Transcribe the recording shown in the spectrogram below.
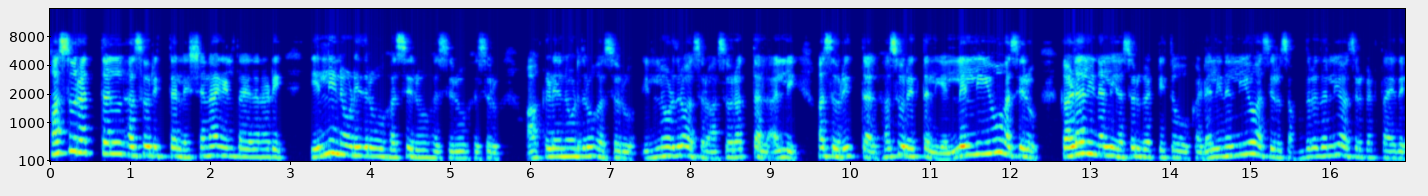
ಹಸುರತ್ತಲ್ ಹಸುರಿತ್ತಲ್ ಎಷ್ಟ್ ಚೆನ್ನಾಗಿ ಹೇಳ್ತಾ ಇದ್ದ ನೋಡಿ. ಎಲ್ಲಿ ನೋಡಿದ್ರು ಹಸಿರು ಹಸಿರು ಹಸಿರು. ಆ ಕಡೆ ನೋಡಿದ್ರು ಹಸಿರು, ಇಲ್ಲಿ ನೋಡಿದ್ರು ಹಸಿರು. ಹಸುರತ್ತಲ್, ಅಲ್ಲಿ. ಹಸುರಿತ್ತಲ್, ಹಸುರೆತ್ತಲ್. ಎಲ್ಲೆಲ್ಲಿಯೂ ಹಸಿರು. ಕಡಲಿನಲ್ಲಿ ಹಸಿರುಗಟ್ಟಿತು ಕಡಲಿನಲ್ಲಿಯೂ ಹಸಿರು, ಸಮುದ್ರದಲ್ಲಿಯೂ ಹಸಿರು ಕಟ್ತಾ ಇದೆ.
